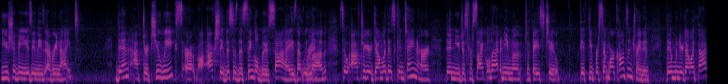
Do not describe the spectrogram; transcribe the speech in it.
you should be using these every night. Then after two weeks, or uh, actually this is the single boost size that we Right. love. So after you're done with this container, then you just recycle that and you move to phase two. 50% more concentrated. Then when you're done with that,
